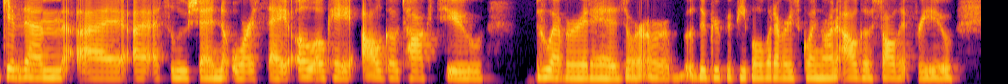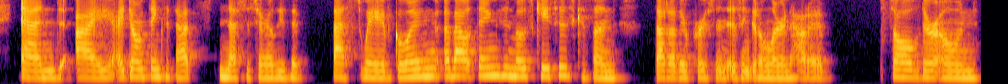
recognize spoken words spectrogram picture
give them a, a solution or say, oh, okay, I'll go talk to whoever it is or, or, the group of people whatever is going on i'll go solve it for you. And i i don't think that that's necessarily the best way of going about things in most cases because then that other person isn't going to learn how to solve their own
